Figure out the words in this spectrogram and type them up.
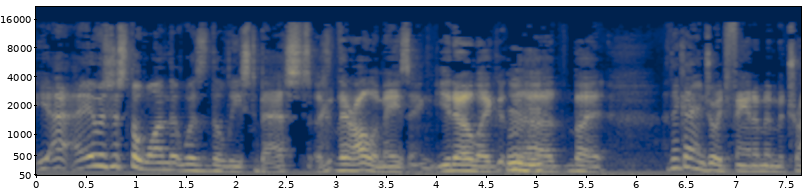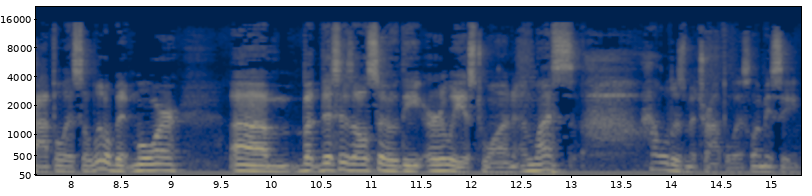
Yeah, it was just the one that was the least best. They're all amazing, you know. Like, uh, but I think I enjoyed Phantom and Metropolis a little bit more. Um, but this is also the earliest one, unless. How old is Metropolis? Let me see.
